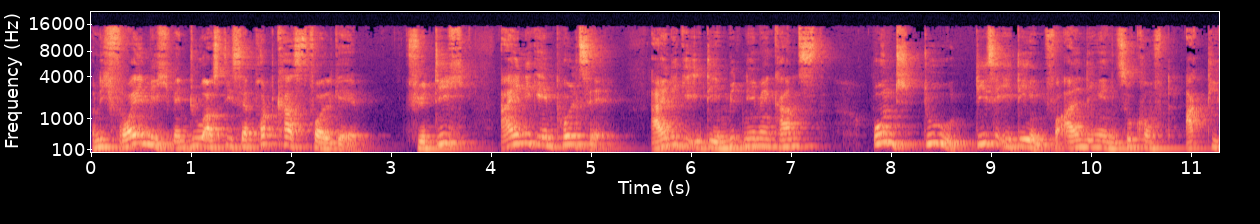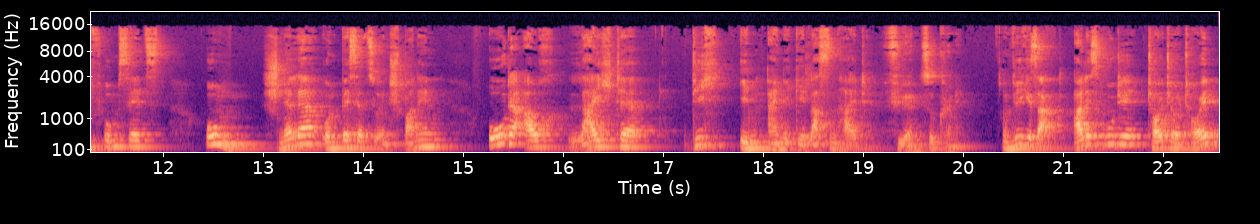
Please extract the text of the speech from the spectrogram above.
Und ich freue mich, wenn du aus dieser Podcast-Folge für dich einige Impulse, einige Ideen mitnehmen kannst und du diese Ideen vor allen Dingen in Zukunft aktiv umsetzt, um schneller und besser zu entspannen oder auch leichter dich in eine Gelassenheit führen zu können. Und wie gesagt, alles Gute, toi toi toi.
